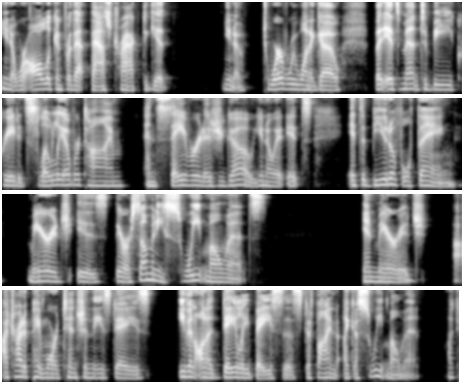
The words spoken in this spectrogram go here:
you know we're all looking for that fast track to get you know to wherever we want to go but it's meant to be created slowly over time and savored as you go you know it, it's it's a beautiful thing. Marriage is there are so many sweet moments in marriage. I try to pay more attention these days even on a daily basis to find like a sweet moment. Like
